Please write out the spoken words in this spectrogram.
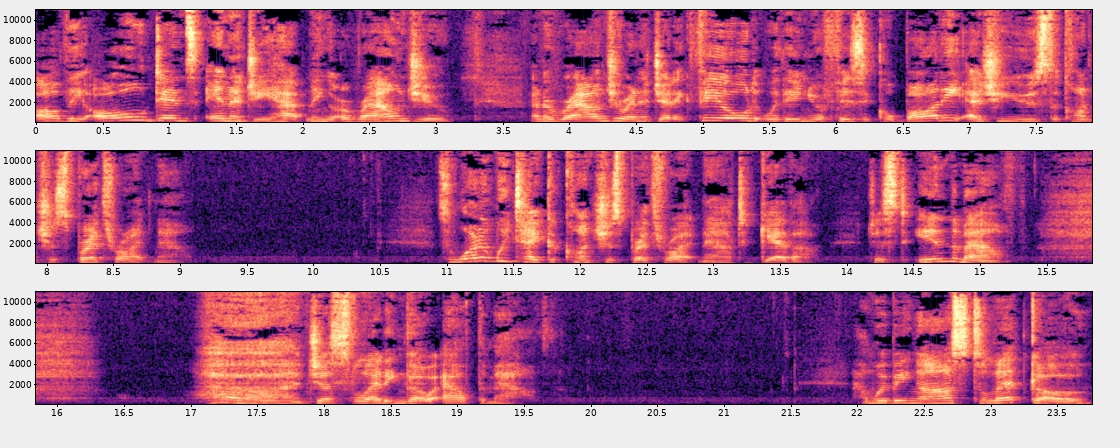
of the old dense energy happening around you and around your energetic field within your physical body as you use the conscious breath right now. So, why don't we take a conscious breath right now together, just in the mouth, and just letting go out the mouth. And we're being asked to let go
